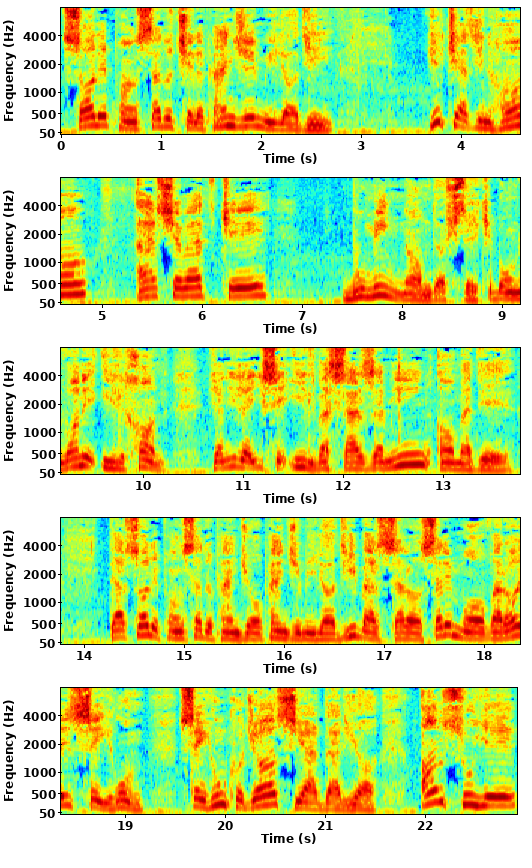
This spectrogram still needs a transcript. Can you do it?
سال 545 میلادی یکی از اینها عرض شود که بومین نام داشته که به عنوان ایلخان یعنی رئیس ایل و سرزمین آمده. در سال 555 میلادی بر سراسر ماورای سیهون سیهون کجا؟ سیردریا. آن سوی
